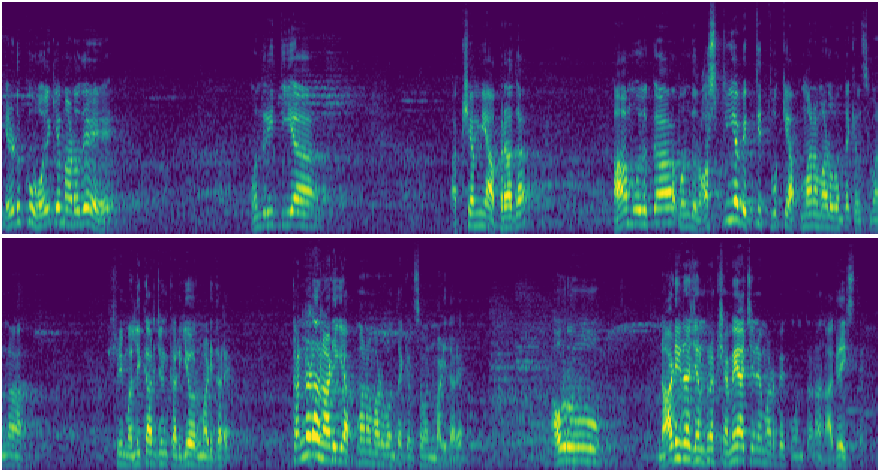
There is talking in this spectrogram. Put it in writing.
ಎರಡಕ್ಕೂ ಹೋಲಿಕೆ ಮಾಡೋದೇ ಒಂದು ರೀತಿಯ ಅಕ್ಷಮ್ಯ ಅಪರಾಧ, ಆ ಮೂಲಕ ಒಂದು ರಾಷ್ಟ್ರೀಯ ವ್ಯಕ್ತಿತ್ವಕ್ಕೆ ಅಪಮಾನ ಮಾಡುವಂಥ ಕೆಲಸವನ್ನು ಶ್ರೀ ಮಲ್ಲಿಕಾರ್ಜುನ್ ಖರ್ಗೆ ಮಾಡಿದ್ದಾರೆ. ಕನ್ನಡ ನಾಡಿಗೆ ಅಪಮಾನ ಮಾಡುವಂಥ ಕೆಲಸವನ್ನು ಮಾಡಿದ್ದಾರೆ. ಅವರು ನಾಡಿನ ಜನರ ಕ್ಷಮೆಯಾಚನೆ ಮಾಡಬೇಕು ಅಂತ ನಾನು ಆಗ್ರಹಿಸ್ತೇನೆ.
